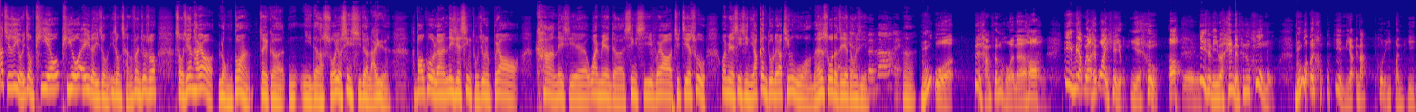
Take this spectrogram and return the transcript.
他其实有一种 P O P U A 的一种一种成分，就是说，首先它要垄断这个你你的所有信息的来源，它包括让那些信徒就是不要看那些外面的信息，不要去接触外面的信息，你要更多的要听我们说的这些东西。嗯，如果日常生活呢，哈，一面不要和外界有接触。哦，意思明白，黑门他是父母，如果对父母你要跟他脱离关系，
